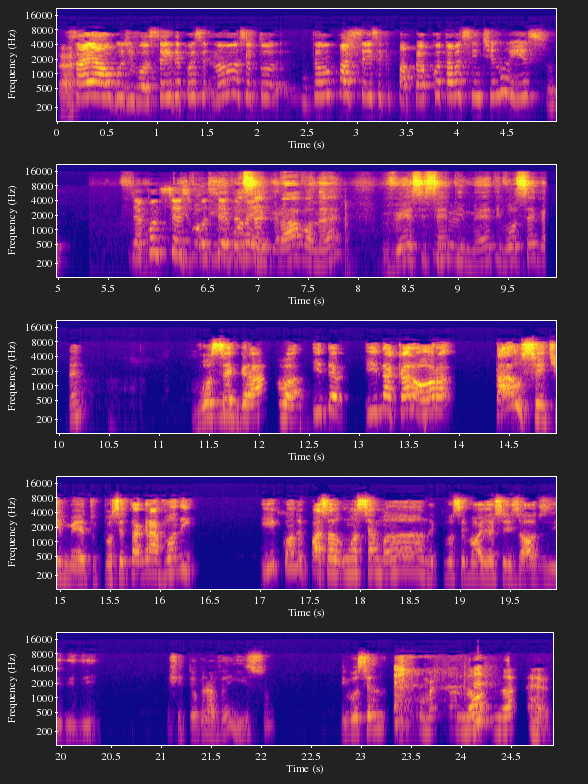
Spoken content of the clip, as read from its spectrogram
é. Sai algo de você e depois você. Nossa, eu tô. Então eu passei isso aqui pro papel porque eu tava sentindo isso. Já aconteceu isso com você e também? você grava, né? Vê esse uhum. sentimento e você grava, né? Você uhum. grava e, de... e naquela hora tá o sentimento que você tá gravando e, e quando passa uma semana que você vai olhar esses áudios e, de, Gente, eu gravei isso. E você começa a não, não, é.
